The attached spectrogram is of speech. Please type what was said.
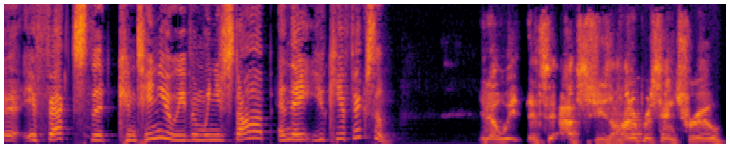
uh, effects that continue even when you stop and they you can't fix them. You know, we, it's she's 100% true.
